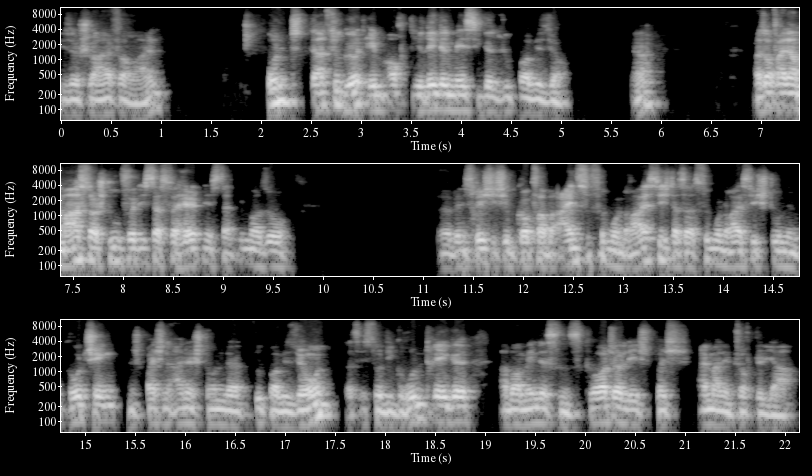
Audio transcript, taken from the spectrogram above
diese Schleife rein. Und dazu gehört eben auch die regelmäßige Supervision. Ja? Also auf einer Masterstufe ist das Verhältnis dann immer so wenn ich es richtig im Kopf habe, 1 zu 35, das heißt 35 Stunden Coaching, entsprechend eine Stunde Supervision. Das ist so die Grundregel, aber mindestens quarterly, sprich einmal im Vierteljahr.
